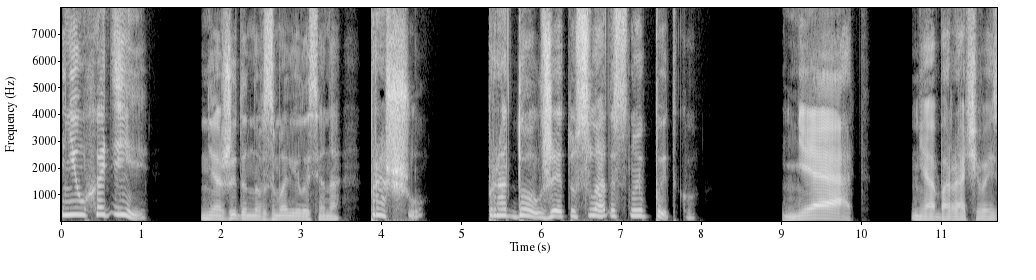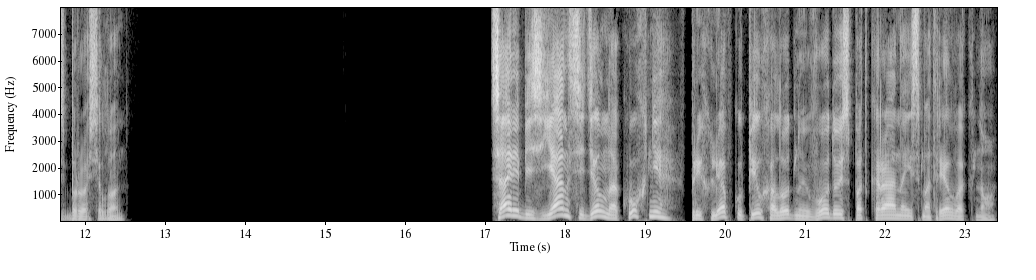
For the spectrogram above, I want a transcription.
не уходи! — неожиданно взмолилась она. — Прошу, продолжи эту сладостную пытку. — Нет! — не оборачиваясь, бросил он. Царь обезьян сидел на кухне, в прихлебку пил холодную воду из-под крана и смотрел в окно.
